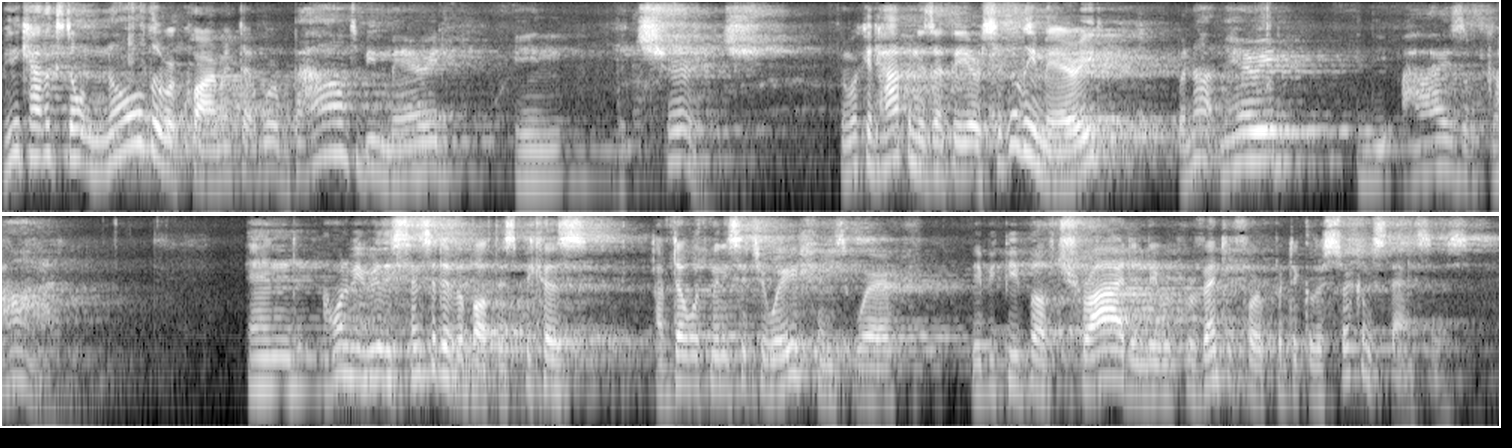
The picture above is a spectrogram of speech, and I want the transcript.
many Catholics don't know the requirement that we're bound to be married in the church. And what can happen is that they are civilly married, but not married in the eyes of God. And I want to be really sensitive about this because I've dealt with many situations where maybe people have tried and they were prevented for particular circumstances.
